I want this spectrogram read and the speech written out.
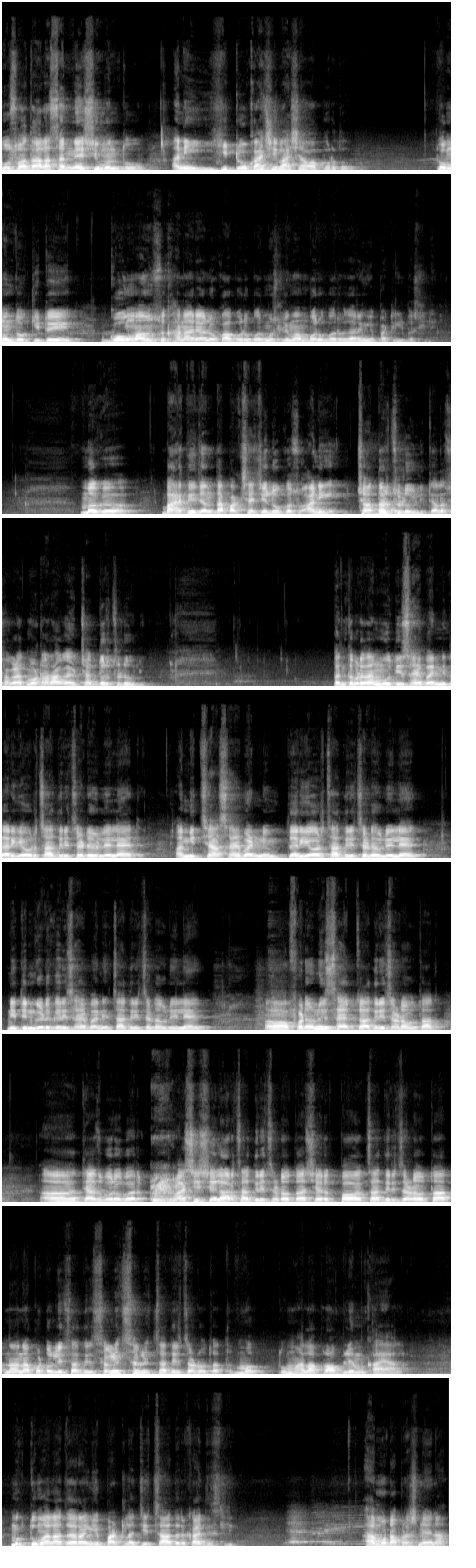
तो स्वतःला संन्यासी म्हणतो आणि ही टोकाची भाषा वापरतो? तो म्हणतो की ते गोमांस खाणाऱ्या लोकांबरोबर मुस्लिमांबरोबर दारंगे पाटील बसले. मग भारतीय जनता पक्षाचे लोक आणि चादर चढवली त्याला सगळ्यात मोठा राग आहे चादर चढवली. पंतप्रधान मोदी साहेबांनी दर्ग्यावर चादरी चढवलेल्या आहेत. अमित शहा साहेबांनी दर्ग्यावर चादरी चढवलेल्या आहेत. नितीन गडकरी साहेबांनी चादरी चढवलेल्या आहेत. फडणवीस साहेब चादरी चढवतात. त्याचबरोबर आशिष शेलार चादरी चढवतात शरद पवार चादरी चढवतात नाना पटोले चादरी सगळेच सगळेच चादरी चढवतात. मग तुम्हाला प्रॉब्लेम काय आला? मग तुम्हाला जारांगी पाटलाची चादर का दिसली? हा मोठा प्रश्न आहे ना?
